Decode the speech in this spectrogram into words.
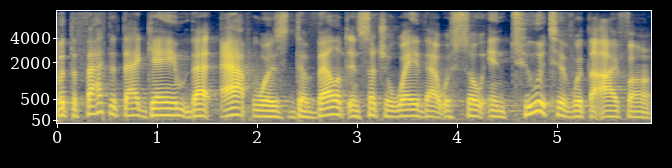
But the fact that that game, that app, was developed in such a way that was so intuitive with the iPhone,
